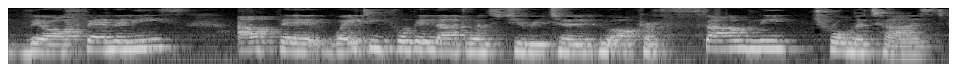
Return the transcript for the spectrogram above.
there are families out there waiting for their loved ones to return who are profoundly traumatized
